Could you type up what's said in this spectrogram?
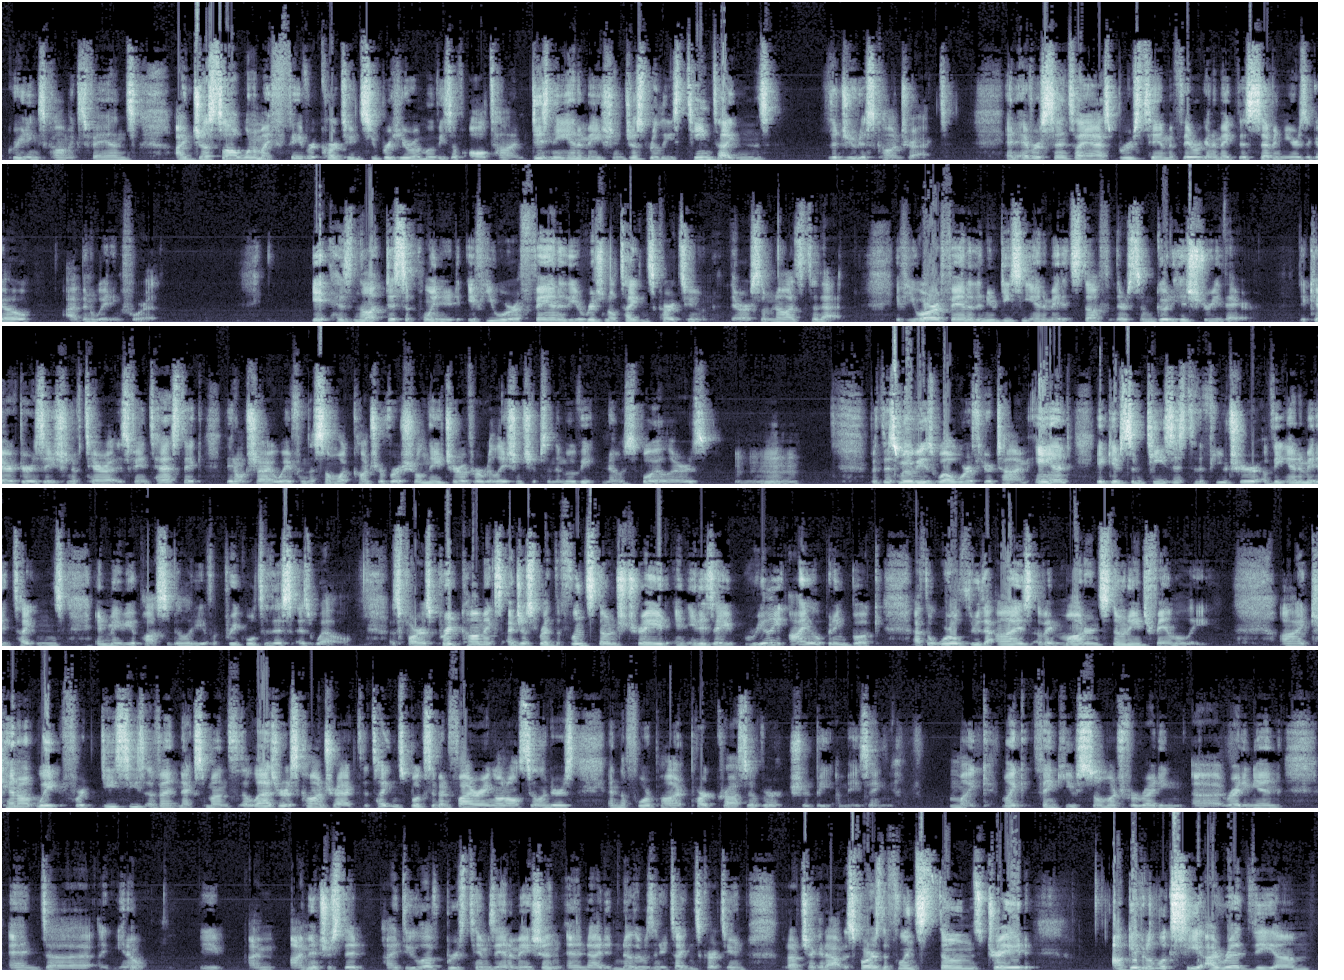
Greetings, comics fans. I just saw one of my favorite cartoon superhero movies of all time. Disney Animation just released Teen Titans The Judas Contract. And ever since I asked Bruce Timm if they were going to make this seven years ago, I've been waiting for it. It has not disappointed if you were a fan of the original Titans cartoon. There are some nods to that. If you are a fan of the new DC animated stuff, there's some good history there. The characterization of Tara is fantastic. They don't shy away from the somewhat controversial nature of her relationships in the movie. No spoilers. mm But this movie is well worth your time, and it gives some teases to the future of the animated Titans and maybe a possibility of a prequel to this as well. As far as print comics, I just read the Flintstones trade, and it is a really eye opening book at the world through the eyes of a modern Stone Age family. I cannot wait for DC's event next month, the Lazarus contract. The Titans books have been firing on all cylinders, and the four part crossover should be amazing. Mike, Mike, thank you so much for writing uh, writing in, and uh, you know, you, I'm I'm interested. I do love Bruce Timm's animation, and I didn't know there was a new Titans cartoon, but I'll check it out. As far as the Flintstones trade, I'll give it a look. See, I read the um,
